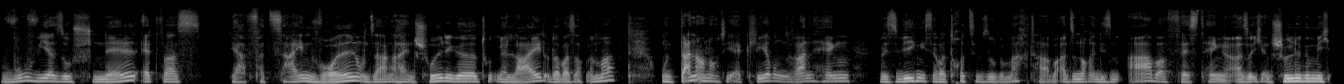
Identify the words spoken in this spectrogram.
wo wir so schnell etwas ja, verzeihen wollen und sagen, ah, entschuldige, tut mir leid oder was auch immer. Und dann auch noch die Erklärung ranhängen, weswegen ich es aber trotzdem so gemacht habe. Also noch in diesem Aber festhänge. Also ich entschuldige mich,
